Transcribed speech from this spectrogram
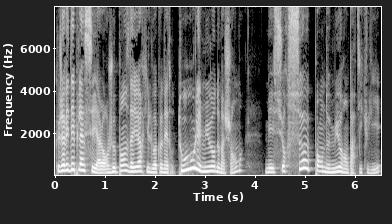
que j'avais déplacé. Alors je pense d'ailleurs qu'il doit connaître tous les murs de ma chambre, mais sur ce pan de mur en particulier,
